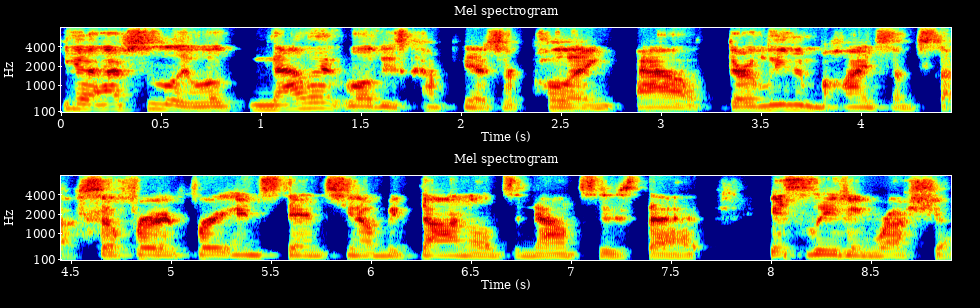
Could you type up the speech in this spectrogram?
Yeah, absolutely. Well, now that all these companies are pulling out, they're leaving behind some stuff. So, for for instance, you know, McDonald's announces that it's leaving Russia,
